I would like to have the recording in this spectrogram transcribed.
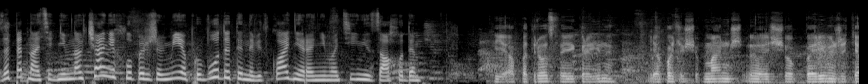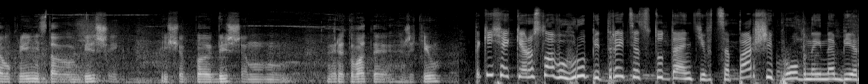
За 15 днів навчання хлопець вже вміє проводити невідкладні реанімаційні заходи. Я патріот своєї країни. Я хочу, щоб менш е, щоб рівень життя в Україні став більший і щоб е, більше м, рятувати життів. Таких, як Ярослав, у групі 30 студентів. Це перший пробний набір,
